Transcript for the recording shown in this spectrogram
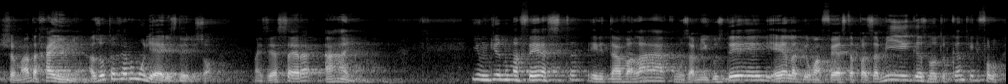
chamada rainha, as outras eram mulheres dele só, mas essa era a rainha. E um dia numa festa, ele estava lá com os amigos dele, ela deu uma festa para as amigas, no outro canto, e ele falou:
